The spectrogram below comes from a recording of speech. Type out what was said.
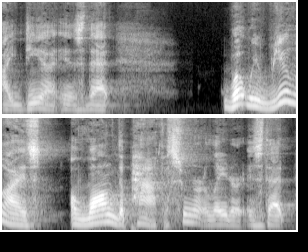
idea is that what we realize along the path, sooner or later, is that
